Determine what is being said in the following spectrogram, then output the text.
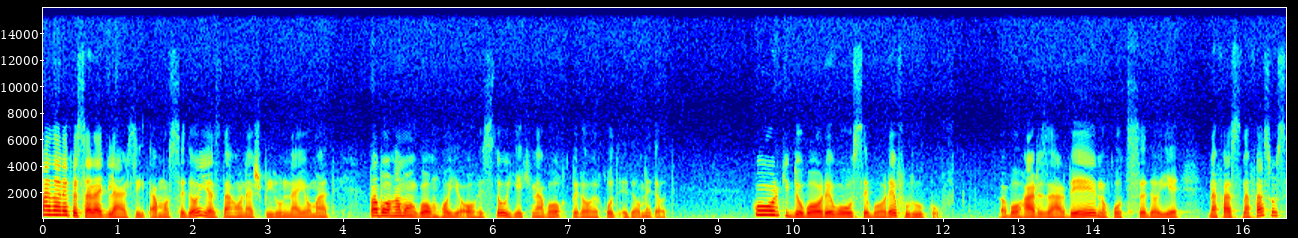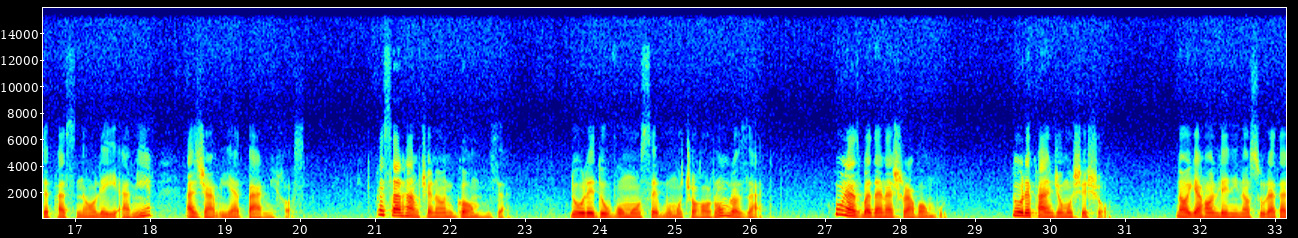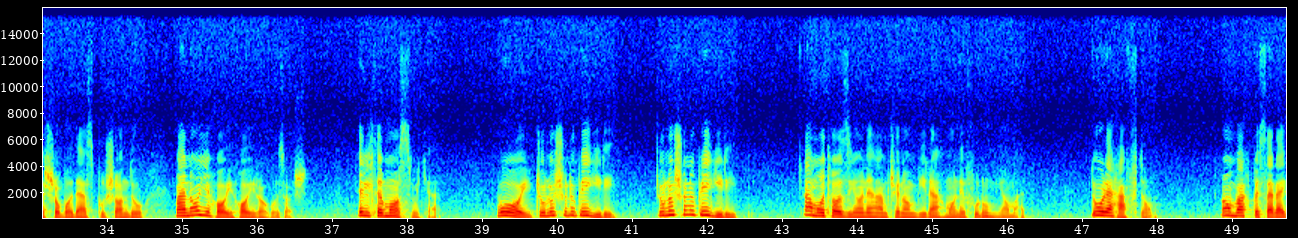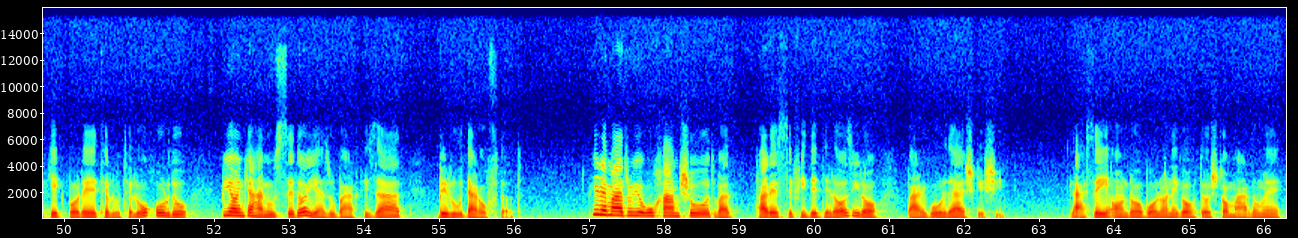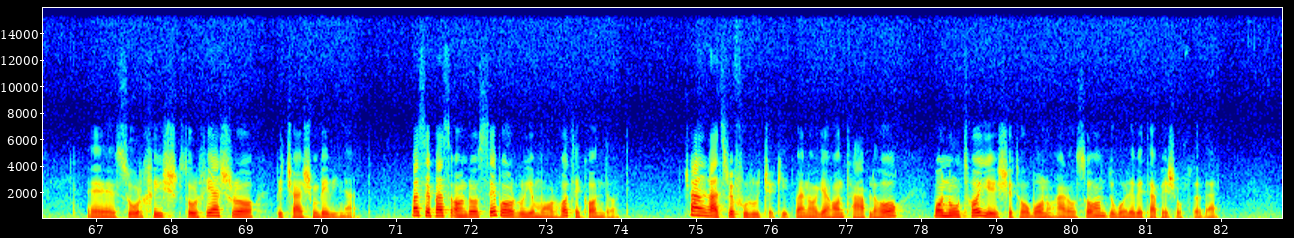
بدن پسرک لرزید اما صدایی از دهانش بیرون نیامد و با همان گام های آهسته و یک نواخت به راه خود ادامه داد. گرگ دوباره و سه باره فرو کوفت و با هر ضربه نخست صدای نفس نفس و سپس ناله عمیق از جمعیت برمیخواست پسر همچنان گام می‌زد. دور دوم و سوم و چهارم را زد. خون از بدنش روان بود. دور پنجم و ششم. ناگهان لنینا صورتش را با دست پوشاند و بنای های های را گذاشت. التماس می‌کرد. وای جلوشونو بگیرید. جلوشونو بگیرید. اما تازیانه همچنان بیرحمانه فرو می آمد. دور هفتم. آن وقت پسرک یک باره تلو تلو خورد و بیان که هنوز صدایی از او برخیزد به رو در افتاد. پیرمرد روی او خم شد و پر سفید درازی را بر کشید. لحظه آن را بالا نگاه داشت تا مردم سرخیش، سرخیش را به چشم ببینند و سپس آن را سه بار روی مارها تکان داد. چند قطره فرو چکید و ناگهان تبلها با نوتهای شتابان و حراسان دوباره به تپش افتادند.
